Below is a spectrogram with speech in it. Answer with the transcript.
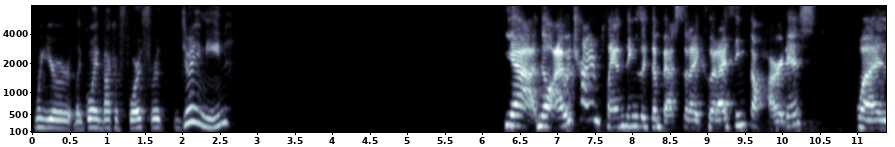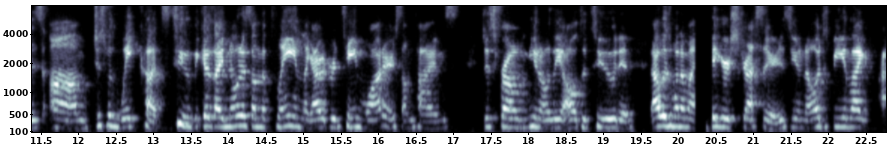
when you're like going back and forth for do you know what I mean? Yeah, no, I would try and plan things like the best that I could. I think the hardest was um, just with weight cuts too, because I noticed on the plane, like I would retain water sometimes just from, you know, the altitude. And that was one of my bigger stressors, you know, just being like, I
